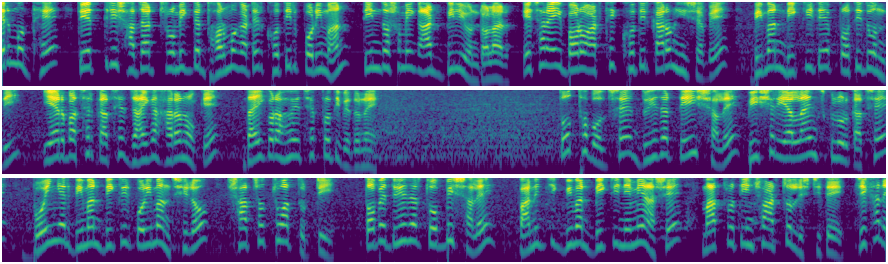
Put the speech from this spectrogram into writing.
এর মধ্যে তেত্রিশ হাজার শ্রমিকদের ধর্মঘাটের ক্ষতির পরিমাণ তিন দশমিক আট বিলিয়ন ডলার। এছাড়া এই বড় আর্থিক ক্ষতির কারণ হিসেবে বিমান বিক্রিতে প্রতিদ্বন্দ্বী এয়ারবাসের কাছে জায়গা হারানোকে দায়ী করা হয়েছে প্রতিবেদনে। তথ্য বলছে, দুই হাজার তেইশ সালে বিশ্বের এয়ারলাইন্সগুলোর কাছে বোয়িং এর বিমান বিক্রির পরিমাণ ছিল সাতশো চুয়াত্তরটি। তবে দুই হাজার চব্বিশ সালে বাণিজ্যিক বিমান বিক্রি নেমে আসে মাত্র তিনশো আটচল্লিশটিতে, যেখানে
